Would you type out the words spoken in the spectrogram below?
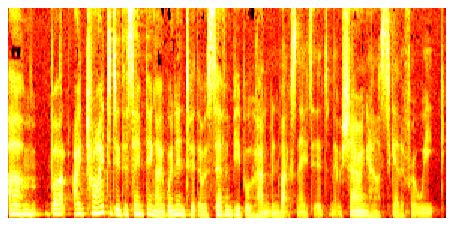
um, but I tried to do the same thing. I went into it. There were seven people who hadn't been vaccinated, and they were sharing a house together for a week.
